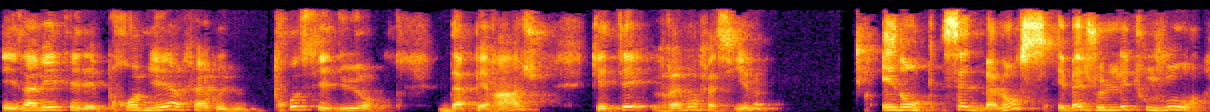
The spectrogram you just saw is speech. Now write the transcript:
Ils avaient été les premiers à faire une procédure d'appairage qui était vraiment facile. Et donc, cette balance, eh ben, je l'ai toujours.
